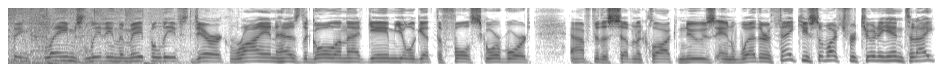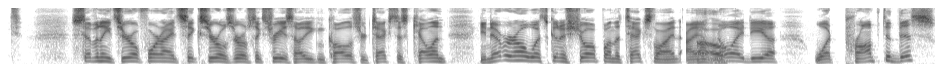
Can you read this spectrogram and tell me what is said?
Nothing. Flames leading the Maple Leafs. Derek Ryan has the goal in that game. You will get the full scoreboard after the 7 o'clock news and weather. Thank you so much for tuning in tonight. 780-496-0063 is how you can call us or text us. Kellen, you never know what's going to show up on the text line. I have Uh-oh. no idea what prompted this.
